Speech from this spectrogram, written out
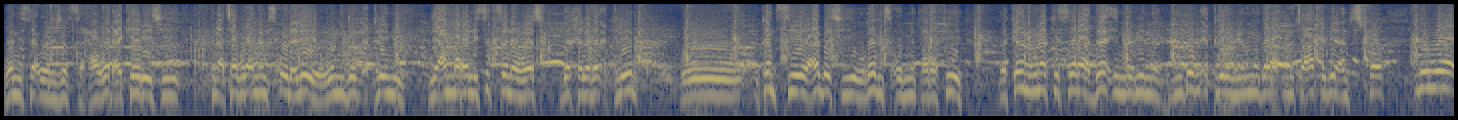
ونساء ورجال الصحة. وضع كارثي كنعتبر أن المسؤول عليه هو المندوب الإقليمي اللي عمر لست سنوات داخل هذا الإقليم. و- وكان تسيير عبثي وغير مسؤول من طرفه كان هناك صراع دائم ما بين المندوب الاقليمي والمدراء المتعاقبين على المستشفى. اللي هو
